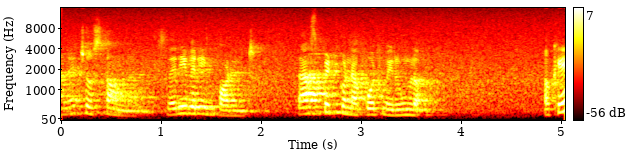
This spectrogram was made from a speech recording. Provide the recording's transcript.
అనేది చూస్తూ ఉండాలి. ఇట్స్ వెరీ వెరీ ఇంపార్టెంట్ రాసి పెట్టుకున్న కోట్ మీ రూమ్లో. ఓకే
